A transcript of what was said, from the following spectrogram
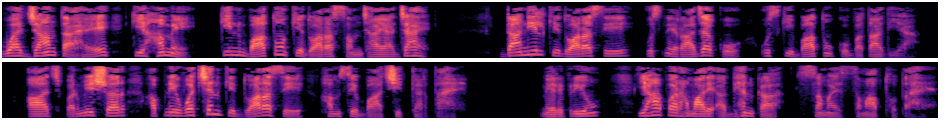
वह जानता है कि हमें किन बातों के द्वारा समझाया जाए दानियल के द्वारा से उसने राजा को उसकी बातों को बता दिया। आज परमेश्वर अपने वचन के द्वारा से हमसे बातचीत करता है। मेरे प्रियो, यहाँ पर हमारे अध्ययन का समय समाप्त होता है।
